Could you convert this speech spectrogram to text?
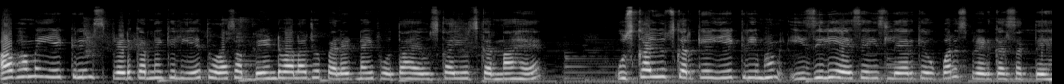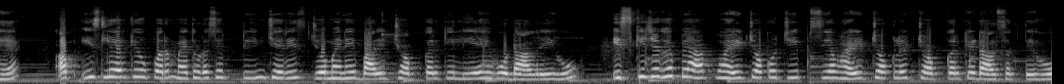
अब हमें ये क्रीम स्प्रेड करने के लिए थोड़ा सा बेंड वाला जो पैलेट नाइफ होता है, उसका यूज़ करना है। उसका यूज़ करके ये क्रीम हम इजीली ऐसे इस लेयर के ऊपर स्प्रेड कर सकते हैं। अब इस लेयर के ऊपर मैं थोड़े से तीन चेरीज जो मैंने बारीक चॉप करके लिए है, वो डाल रही हूँ। इसकी जगह पे आप व्हाइट चोको चिप्स या व्हाइट चॉकलेट चॉप करके डाल सकते हो।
